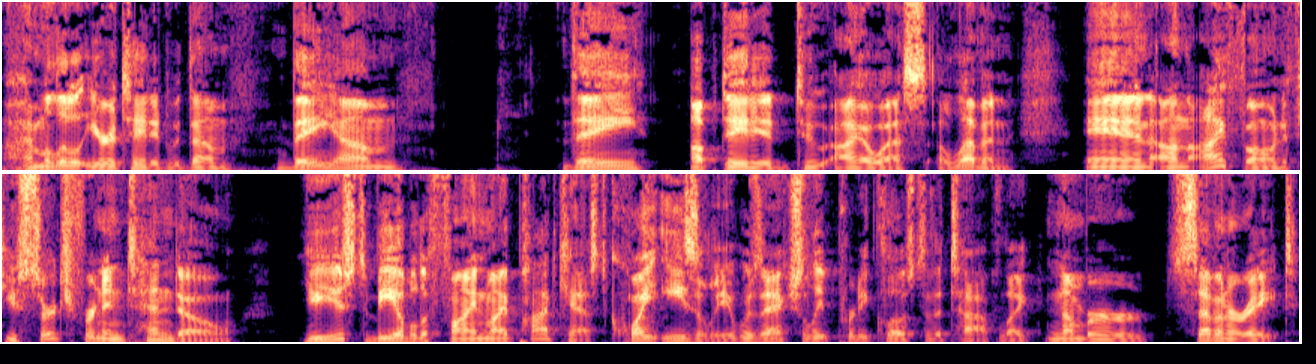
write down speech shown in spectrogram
I'm a little irritated with them. They um they updated to iOS 11, and on the iPhone, if you search for Nintendo, you used to be able to find my podcast quite easily. It was actually pretty close to the top, like number seven or eight.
